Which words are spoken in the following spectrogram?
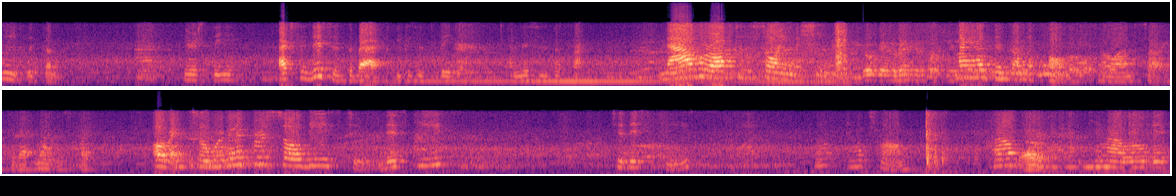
sweet with them. Here's the, actually this is the back because it's bigger, and this is the front. Now we're off to the sewing machine. Creo que el 20%. My husband's on the phone, so I'm sorry for that noise, but, all right, so we're going to first sew these two, this piece to this piece. Well, what's wrong? Well, came out a little bit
